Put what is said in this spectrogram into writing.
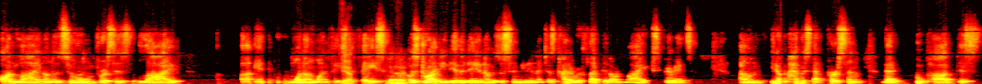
online on a Zoom versus live uh, in one-on-one face-to-face. I was driving the other day and I was listening and I just kind of reflected on my experience. Um, you know, I was that person that pooped this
